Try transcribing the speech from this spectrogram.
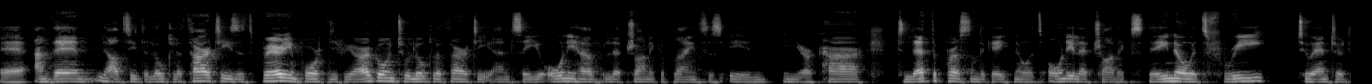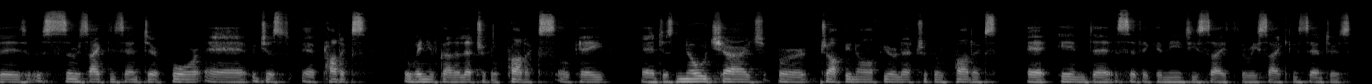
Uh, and then obviously the local authorities, it's very important if you are going to a local authority and say you only have electronic appliances in, in your car, to let the person at the gate know it's only electronics. They know it's free to enter the recycling center for uh, just uh, products when you've got electrical products. Okay, uh, there's no charge for dropping off your electrical products uh, in the civic amenity sites, the recycling centers.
